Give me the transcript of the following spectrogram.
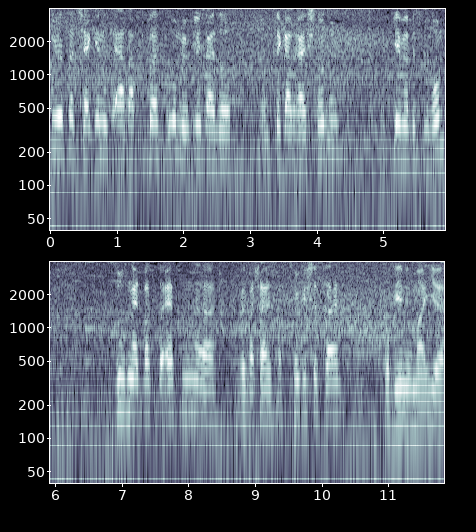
frühester Check-in ist erst ab 12 Uhr möglich, also in circa drei Stunden. Jetzt gehen wir ein bisschen rum, suchen etwas zu essen. Äh, wird wahrscheinlich was Türkisches sein. Probieren wir mal hier,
